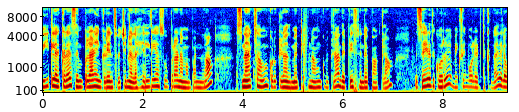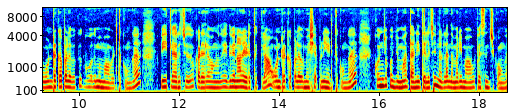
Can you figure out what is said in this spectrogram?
வீட்டில் இருக்கிற சிம்பிளான இன்க்ரீடியன்ஸ் வச்சு நல்லா ஹெல்த்தியாக சூப்பராக நம்ம பண்ணலாம். ஸ்நாக்ஸாகவும் கொடுக்கலாம். அதுமாதிரி டிஃபனாகவும் கொடுக்கலாம். அது எப்படி செஞ்சு பார்க்கலாம். இது செய்கிறதுக்கு ஒரு மிக்சிங் பவுல் எடுத்துக்கோங்க. இதில் ஒன்றரை கப் அளவுக்கு கோதுமை மாவு எடுத்துக்கோங்க. வீட்டில் அரைச்சதோ கடையில் வாங்கினதோ எது வேணாலும் எடுத்துக்கலாம். ஒன்றரை கப் அளவு மெஷர் பண்ணி எடுத்துக்கோங்க. கொஞ்சம் கொஞ்சமாக தண்ணி தெளித்து நல்லா அந்த மாதிரி மாவு பிசைஞ்சுக்கோங்க.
